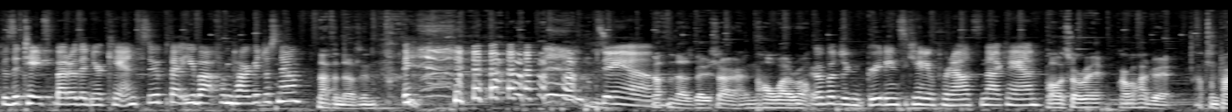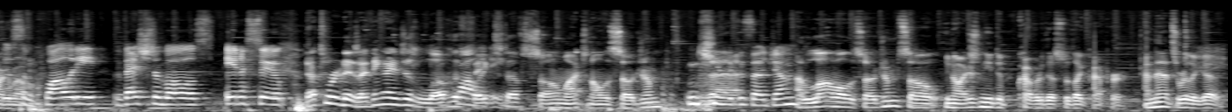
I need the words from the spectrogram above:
Does it taste better than your canned soup that you bought from Target just now? Nothing does. In. Damn. Nothing does, baby. Sorry. In the whole wide world. There world. are a bunch of ingredients you can't even pronounce in that can. Polysorbate, carbohydrate. That's what I'm talking Just about. some quality vegetables in a soup. That's what it is. I think I just love the fake stuff so much and all the sodium. You like the sodium? I love all the sodium, so you know I just need to cover this with like pepper, and then it's really good.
